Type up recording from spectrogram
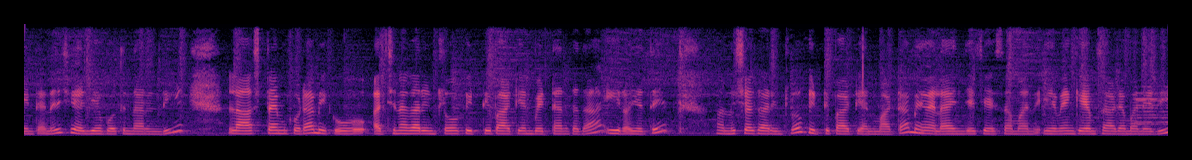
ఏంటనేది షేర్ చేయబోతున్నానండి. లాస్ట్ టైం కూడా మీకు అర్చన గారింట్లో కిట్టి పార్టీ అని పెట్టాను కదా ఈరోజు అయితే అనుష గారింట్లో కిట్టి పార్టీ అనమాట మేము ఎలా ఎంజాయ్ చేసామని ఏమేమి గేమ్స్ ఆడామనేది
